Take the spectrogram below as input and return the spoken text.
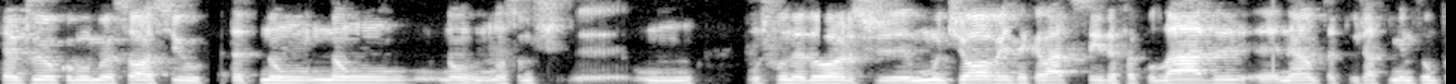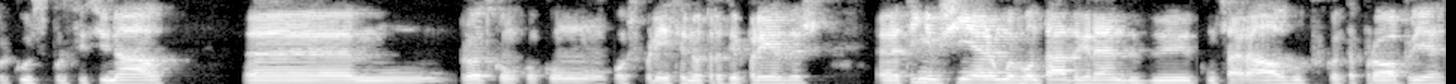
Tanto eu como o meu sócio, portanto, não, não, não, não somos eh, um, uns fundadores muito jovens, acabados de sair da faculdade, não, portanto, já tínhamos um percurso profissional pronto, com, com, com experiência noutras empresas. Uh, tínhamos sim, era uma vontade grande de começar algo por conta própria.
